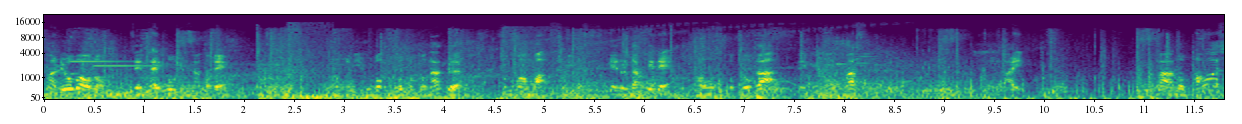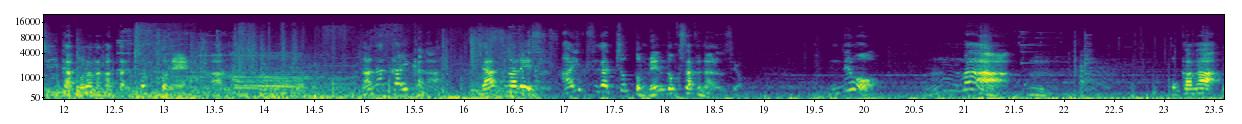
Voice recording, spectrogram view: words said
まあ、両馬王の全体攻撃なので、特に動くこともなく、そのまま振り続けるだけで倒すことができます。はい。まあ、あの、パワーシーカー取らなかったら、ちょっとね、あのー、7回かな？邪悪なレース。あいつがちょっとめんどくさくなるんですよ。でも、んまあ、うん。他が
